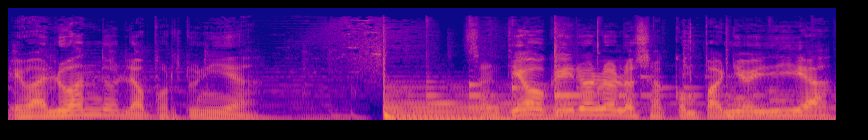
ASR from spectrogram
evaluando la oportunidad. Santiago Queirolo los acompañó hoy día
